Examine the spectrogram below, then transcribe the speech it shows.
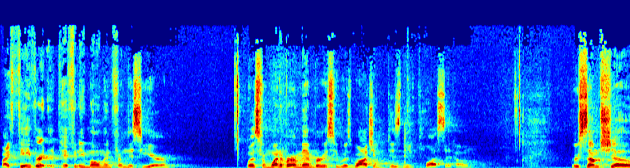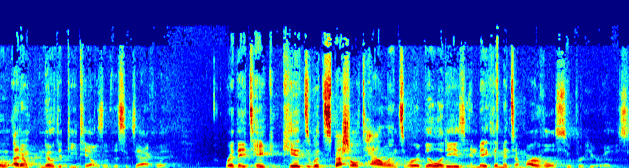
My favorite epiphany moment from this year was from one of our members who was watching Disney Plus at home. There's some show, I don't know the details of this exactly, where they take kids with special talents or abilities and make them into Marvel superheroes.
